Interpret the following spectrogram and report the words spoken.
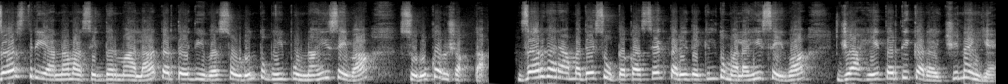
जर स्त्रियांना मासिक धर्म आला तर ते दिवस सोडून तुम्ही पुन्हा ही सेवा सुरू करू शकता. जर घरामध्ये सूतक असेल तरी देखील तुम्हाला ही सेवा जी आहे तर ती करायची नाहीये.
